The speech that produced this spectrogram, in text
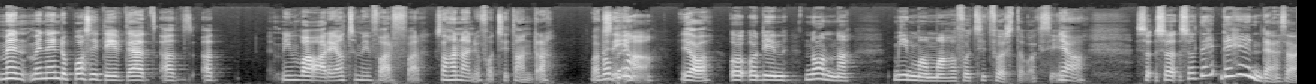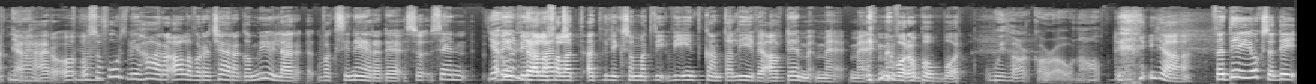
men, men ändå positivt är att, att, att min vari, alltså min farfar, så han har nu fått sitt andra vaccin. Vad bra. Ja. Och, och din nonna, min mamma, har fått sitt första vaccin. Ja. Så, så, så det, det händer saker ja, här och, ja. och, så fort vi har alla våra kära gamyler vaccinerade så sen jag vet vi i alla fall att, att, vi, liksom, att vi, vi inte kan ta livet av dem med, med, med våra bobbor. With our corona. ja, för det är ju också, det,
